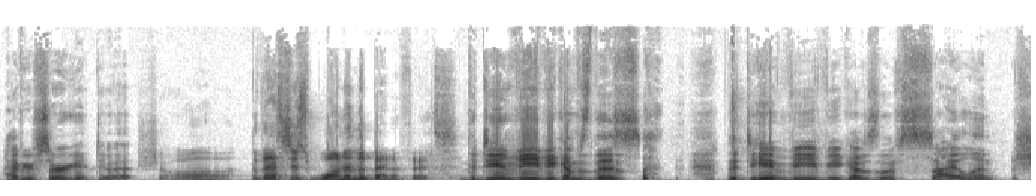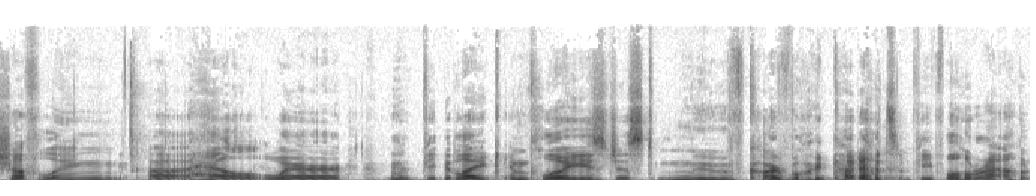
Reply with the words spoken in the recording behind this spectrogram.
Have your surrogate do it. Sure, but that's just one of the benefits. The DMV becomes this. The DMV becomes the silent shuffling uh, hell where, like, employees just move cardboard cutouts of people around.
